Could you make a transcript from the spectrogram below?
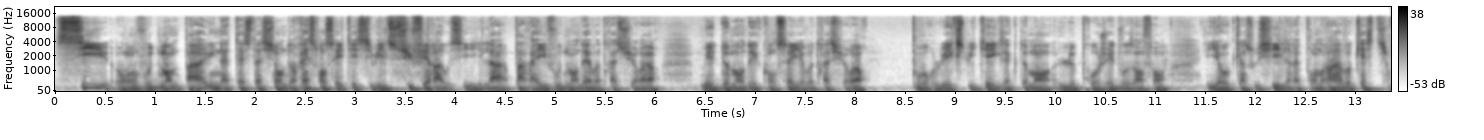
Si on vous demande pas, une attestation de responsabilité civile suffira aussi. Là, pareil, vous demandez à votre assureur, mais demandez conseil à votre assureur pour lui expliquer exactement le projet de vos enfants. Il n'y a aucun souci, il répondra à vos questions.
